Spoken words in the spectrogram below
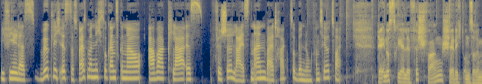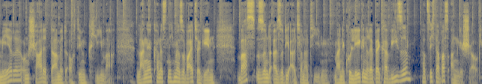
Wie viel das wirklich ist, das weiß man nicht so ganz genau, aber klar ist, Fische leisten einen Beitrag zur Bindung von CO2. Der industrielle Fischfang schädigt unsere Meere und schadet damit auch dem Klima. Lange kann es nicht mehr so weitergehen. Was sind also die Alternativen? Meine Kollegin Rebecca Wiese hat sich da was angeschaut.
